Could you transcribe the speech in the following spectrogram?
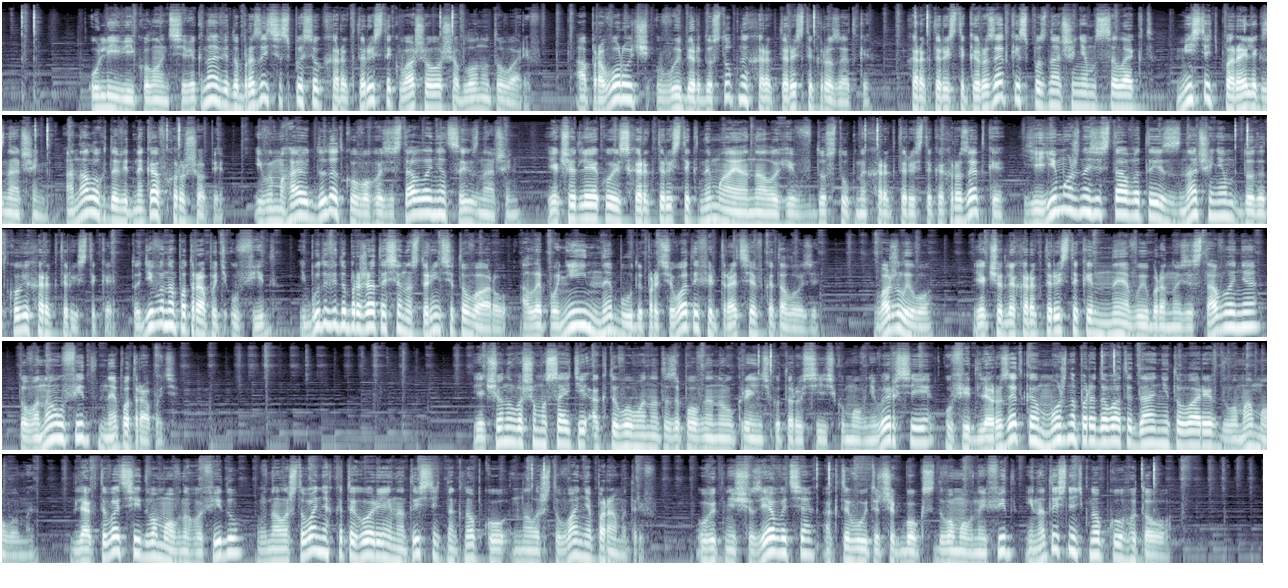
У лівій колонці вікна відобразиться список характеристик вашого шаблону товарів а праворуч вибір доступних характеристик розетки. Характеристики розетки з позначенням Select містять перелік значень, аналог довідника в хорошопі, і вимагають додаткового зіставлення цих значень. Якщо для якоїсь характеристик немає аналогів в доступних характеристиках розетки, її можна зіставити з значенням додаткові характеристики. Тоді вона потрапить у фід і буде відображатися на сторінці товару, але по ній не буде працювати фільтрація в каталозі. Важливо, якщо для характеристики не вибрано зіставлення, то вона у фід не потрапить. Якщо на вашому сайті активовано та заповнено українську та російську мовні версії, у фід для розетка можна передавати дані товарів двома мовами. Для активації двомовного фіду в налаштуваннях категорії натисніть на кнопку Налаштування параметрів. У вікні, що з'явиться, активуйте чекбокс Двомовний фід і натисніть кнопку Готово.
